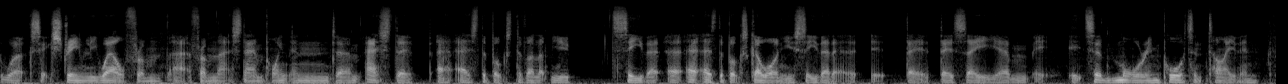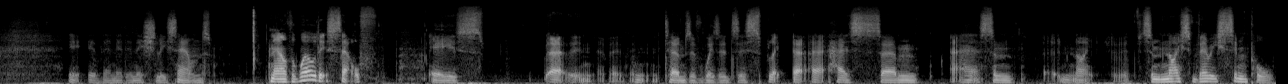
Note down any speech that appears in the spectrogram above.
works extremely well from uh, from that standpoint. And um, as the uh, as the books develop, you see that uh, as the books go on, you see that it, it, there, there's a um, it, it's a more important tie than it, than it initially sounds. Now, the world itself is uh, in, in terms of wizards is split uh, uh, has um, has some uh, ni- uh, some nice very simple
